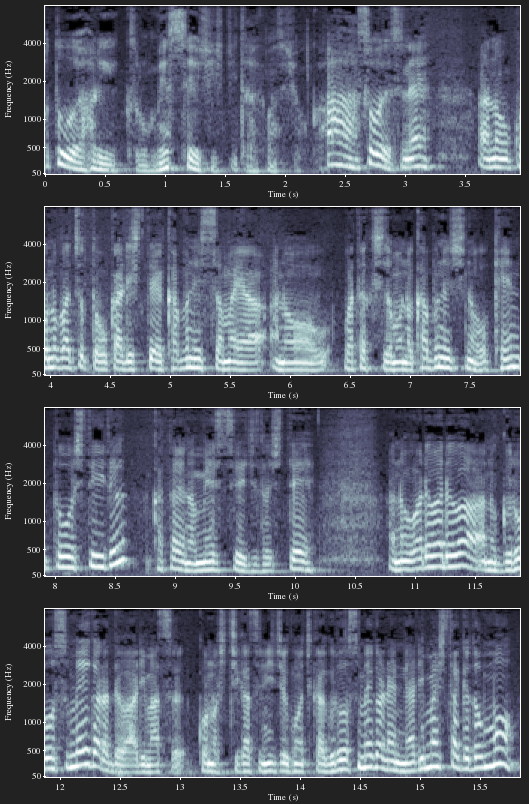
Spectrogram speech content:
あとはやはりそのメッセージいただけますでしょうか？ああ、そうですね。あのこの場ちょっとお借りして、株主様やあの私どもの株主の検討している方へのメッセージとして、われわれはあのグロース銘柄ではあります、この7月25日からグロース銘柄になりましたけども、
